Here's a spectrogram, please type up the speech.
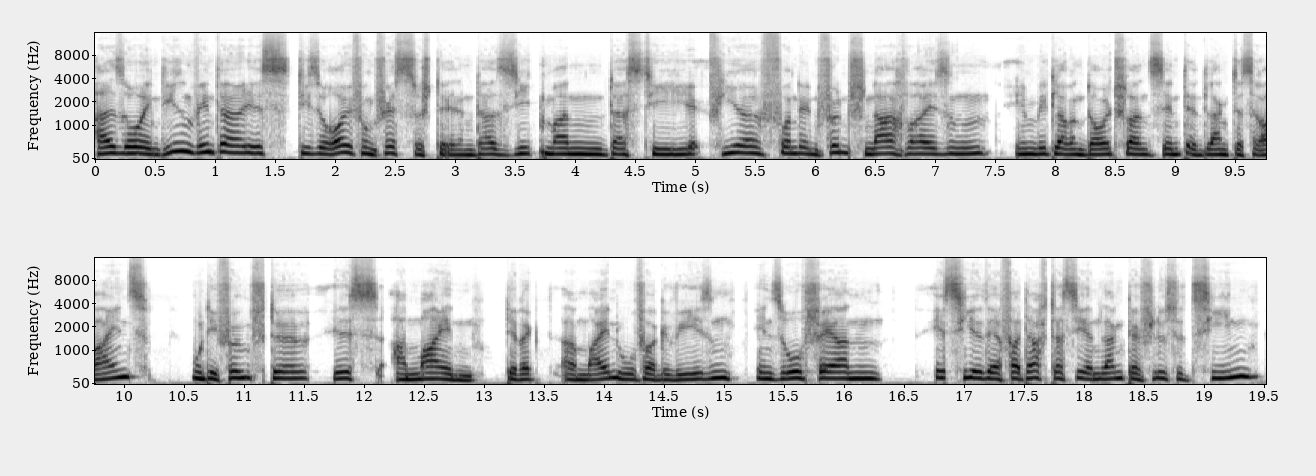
Also in diesem Winter ist diese Häufung festzustellen. Da sieht man, dass die vier von den fünf Nachweisen im mittleren Deutschland sind entlang des Rheins und die fünfte ist am Main, direkt am Mainufer gewesen. Insofern ist hier der Verdacht, dass sie entlang der Flüsse ziehen.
